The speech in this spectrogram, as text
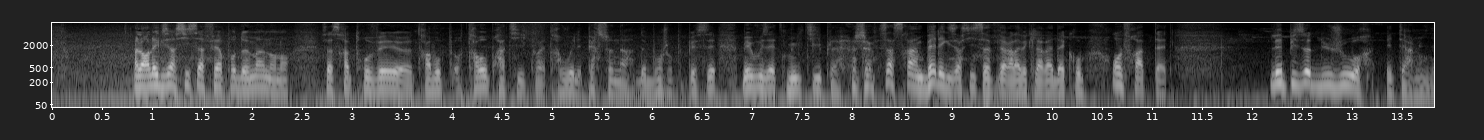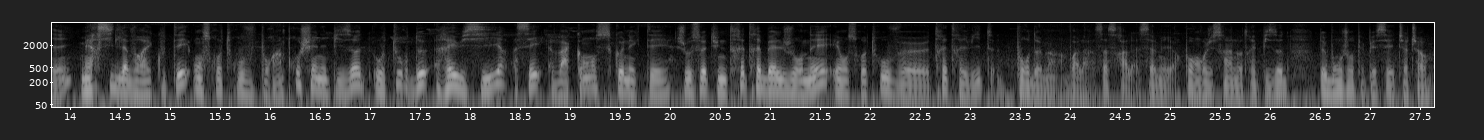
Alors l'exercice à faire pour demain, non, non, ça sera de trouver euh, travaux, pratiques, ouais, trouver les personas de Bonjour PPC, mais vous êtes multiples. ça sera un bel exercice à faire avec la rédac On le fera peut-être. L'épisode du jour est terminé. Merci de l'avoir écouté. On se retrouve pour un prochain épisode autour de réussir ses vacances connectées. Je vous souhaite une très très belle journée et on se retrouve euh, très très vite pour demain. Voilà, ça sera la meilleure pour enregistrer un autre épisode de Bonjour PPC. Ciao ciao.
